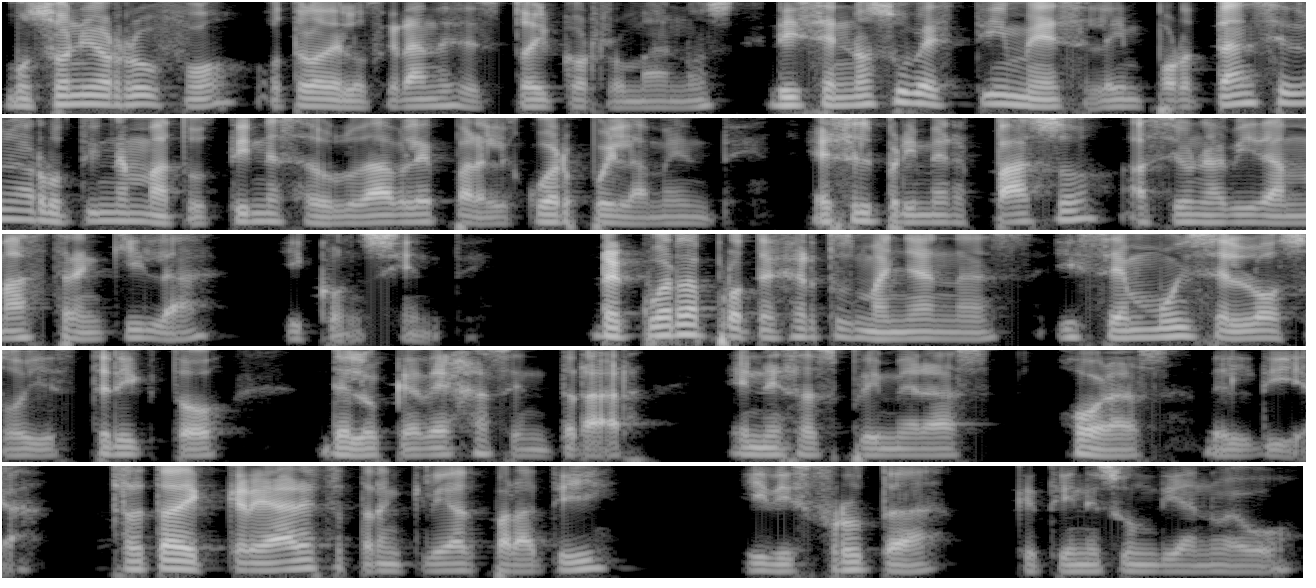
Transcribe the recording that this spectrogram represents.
Musonio Rufo, otro de los grandes estoicos romanos, dice no subestimes la importancia de una rutina matutina saludable para el cuerpo y la mente. Es el primer paso hacia una vida más tranquila y consciente. Recuerda proteger tus mañanas y sé muy celoso y estricto de lo que dejas entrar en esas primeras horas del día. Trata de crear esta tranquilidad para ti y disfruta que tienes un día nuevo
